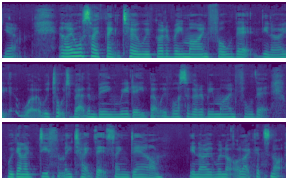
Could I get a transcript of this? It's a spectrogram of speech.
Yeah, and I also think too we've got to be mindful that you know well, we talked about them being ready, but we've also got to be mindful that we're going to definitely take that thing down. You know, we're not like it's not.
